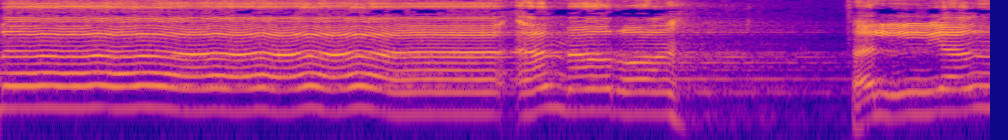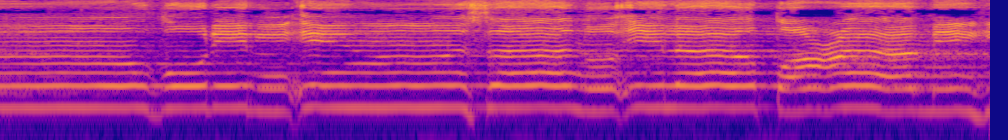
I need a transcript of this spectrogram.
ما أمره فلينظر الإنسان إلى طعامه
